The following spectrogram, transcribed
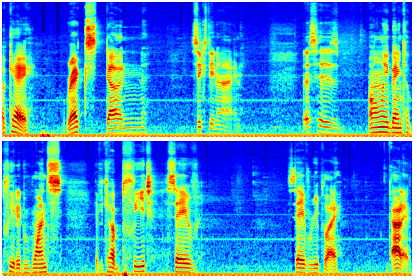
Okay. Rex done 69. This has only been completed once. If you complete, save, save replay. Got it.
